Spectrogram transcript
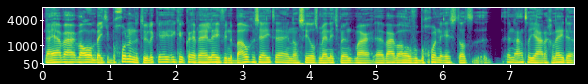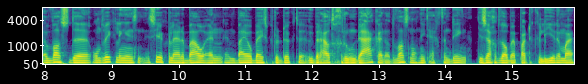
Nou ja, waar we al een beetje begonnen natuurlijk. Ik, ik heb mijn hele leven in de bouw gezeten en dan sales management. Maar eh, waar we al over begonnen is dat eh, een aantal jaren geleden was de ontwikkeling in circulaire bouw en, en biobased producten, überhaupt groen daken, dat was nog niet echt een ding. Je zag het wel bij particulieren, maar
